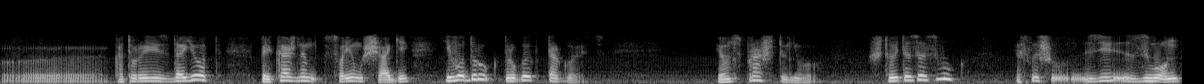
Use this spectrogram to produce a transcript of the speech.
э, который издает при каждом своем шаге его друг, другой торговец. И он спрашивает у него, что это за звук? Я слышу звон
